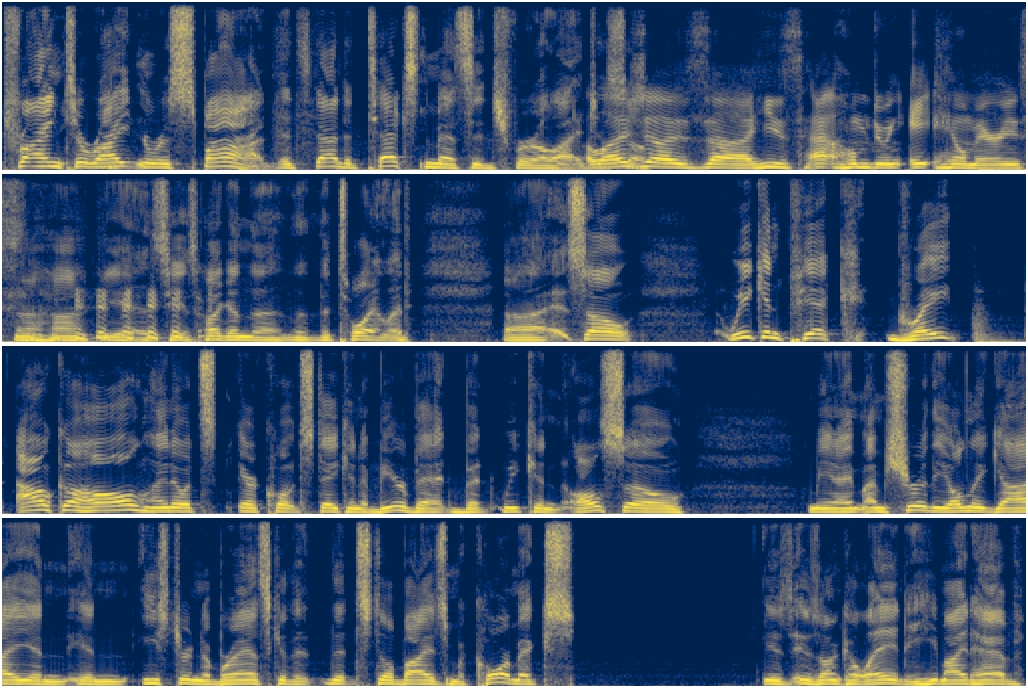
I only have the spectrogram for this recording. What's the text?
trying to write and respond. It's down to text message for Elijah. Elijah so. is uh, he's at home doing eight Hail Marys. uh-huh, he is. He's hugging the, the, the toilet. Uh, so we can pick great alcohol. I know it's air quote steak and a beer bet, but we can also. I mean, I'm, I'm sure the only guy in, in eastern Nebraska that, that still buys McCormick's is, is Uncle Andy. He might have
